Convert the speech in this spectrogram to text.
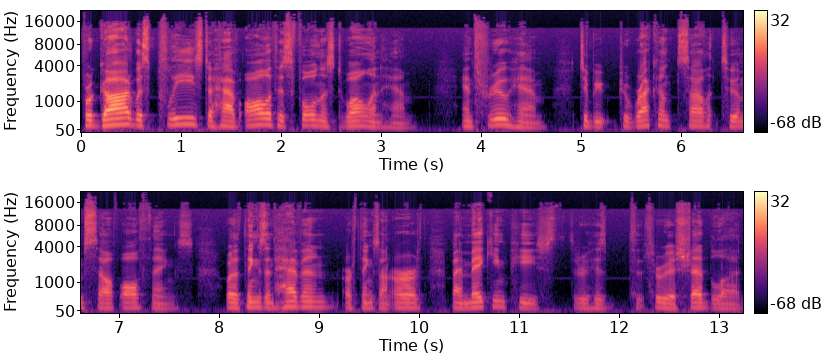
For God was pleased to have all of his fullness dwell in him, and through him to, be, to reconcile to himself all things, whether things in heaven or things on earth, by making peace through his through his shed blood,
